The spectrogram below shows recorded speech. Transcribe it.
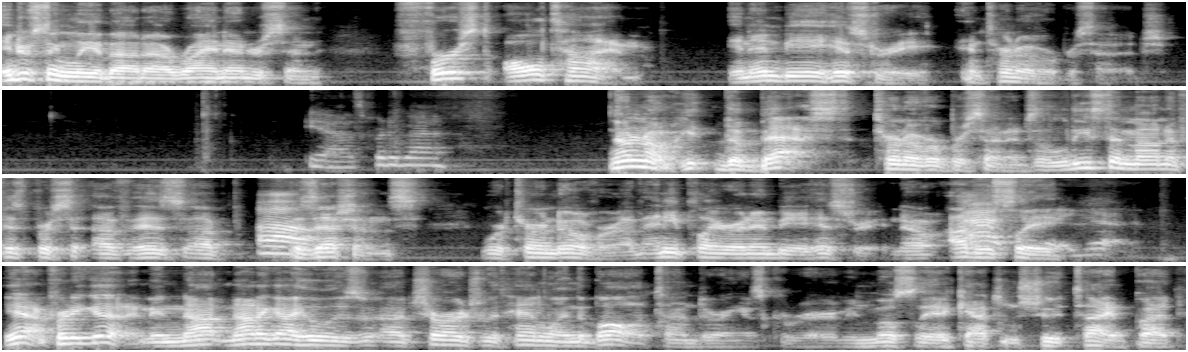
Interestingly, about uh, Ryan Anderson, first all time in NBA history in turnover percentage. Yeah, it's pretty bad. No, no, no. He, the best turnover percentage, the least amount of his perc- of his uh, Oh, possessions were turned over of any player in NBA history. Now, obviously. Yeah, pretty good. I mean, not not a guy who was uh, charged with handling the ball a ton during his career. I mean, mostly a catch and shoot type, but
